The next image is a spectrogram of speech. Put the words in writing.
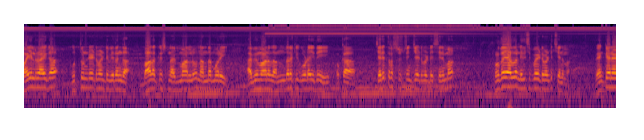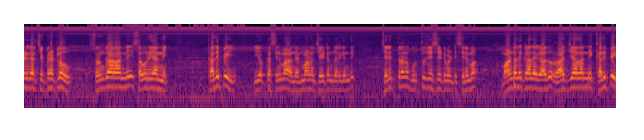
మైల్ రాయిగా గుర్తుండేటువంటి విధంగా బాలకృష్ణ అభిమానులు నందమూరి అభిమానులు అందరికీ కూడా ఇది ఒక చరిత్ర సృష్టించేటువంటి సినిమా. హృదయాల్లో నిలిచిపోయేటువంటి సినిమా. వెంకయ్యనాయుడు గారు చెప్పినట్లు శృంగారాన్ని శౌర్యాన్ని కలిపి ఈ యొక్క సినిమా నిర్మాణం చేయటం జరిగింది. చరిత్రను గుర్తు చేసేటువంటి సినిమా. మాండలికాలే కాదు రాజ్యాలన్నీ కలిపి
